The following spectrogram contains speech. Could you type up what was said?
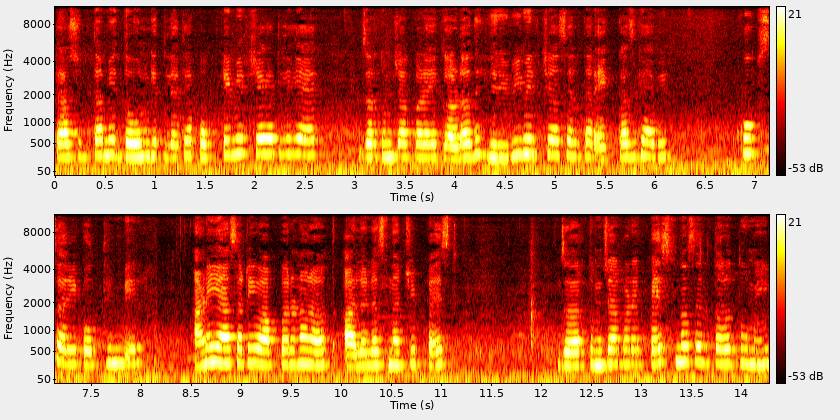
त्यासुद्धा मी दोन घेतल्या त्या पोपटी मिरच्या घेतलेल्या आहेत. जर तुमच्याकडे गडद हिरवी मिरची असेल तर एकच घ्यावी. खूप सारी कोथिंबीर. आणि यासाठी वापरणार आहोत आलं लसणाची पेस्ट. जर तुमच्याकडे पेस्ट नसेल तर तुम्ही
